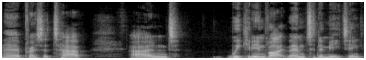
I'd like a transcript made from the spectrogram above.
Uh, press a tab and we can invite them to the meeting.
